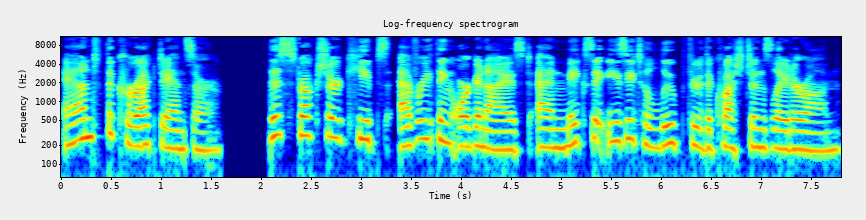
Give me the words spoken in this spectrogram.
and the correct answer. This structure keeps everything organized and makes it easy to loop through the questions later on.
